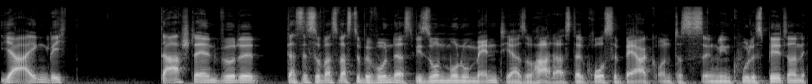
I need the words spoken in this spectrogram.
ja eigentlich darstellen würde, das ist sowas, was du bewunderst, wie so ein Monument, ja, so, ha, da ist der große Berg und das ist irgendwie ein cooles Bild. Sondern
